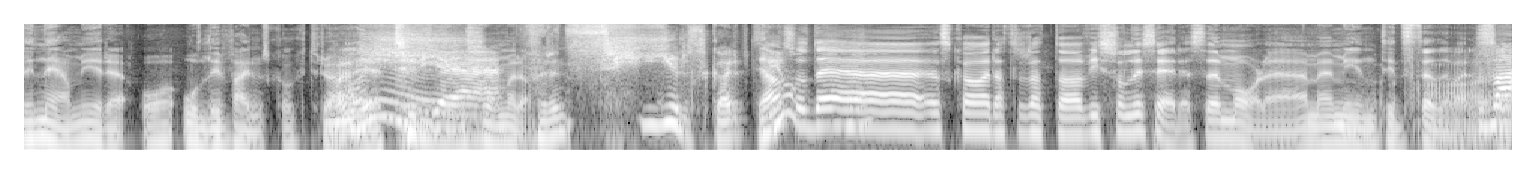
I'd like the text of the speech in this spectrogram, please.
Linnea Myhre og Oliv Wermskog, tror jeg. Oi. trios. For en sylskarp Ja, så det skal rett og slett da visualiseres det målet med min tilstedeværelse. Hva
